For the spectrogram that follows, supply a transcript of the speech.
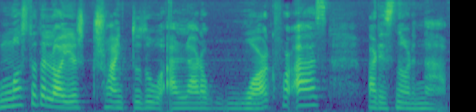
most of the lawyers trying to do a lot of work for us, but it's not enough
